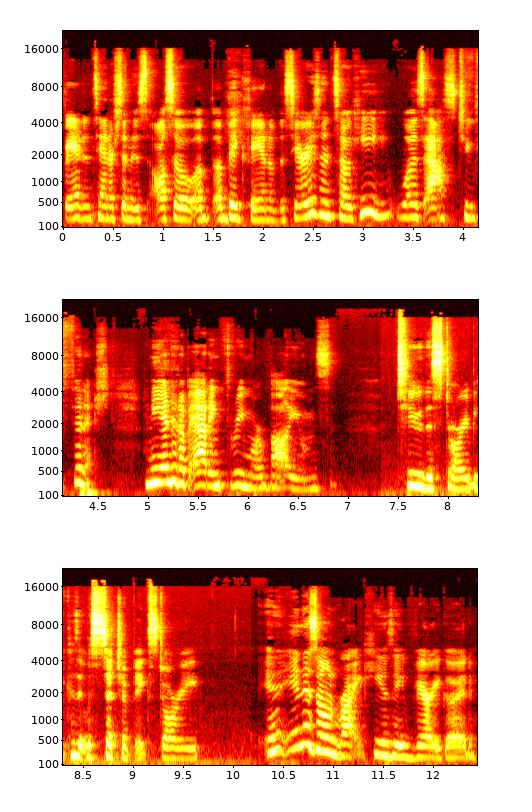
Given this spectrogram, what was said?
Brandon Sanderson is also a, a big fan of the series. And so he was asked to finish. And he ended up adding three more volumes to the story because it was such a big story. In, in his own right, he is a very good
